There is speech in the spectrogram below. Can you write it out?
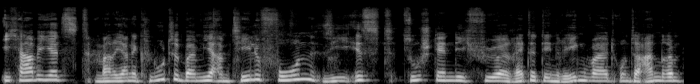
Ich habe jetzt Marianne Klute bei mir am Telefon. Sie ist zuständig für Rettet den Regenwald, unter anderem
